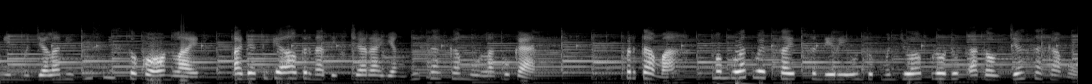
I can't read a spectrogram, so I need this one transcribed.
ingin menjalani bisnis toko online, ada tiga alternatif cara yang bisa kamu lakukan. Pertama, membuat website sendiri untuk menjual produk atau jasa kamu.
